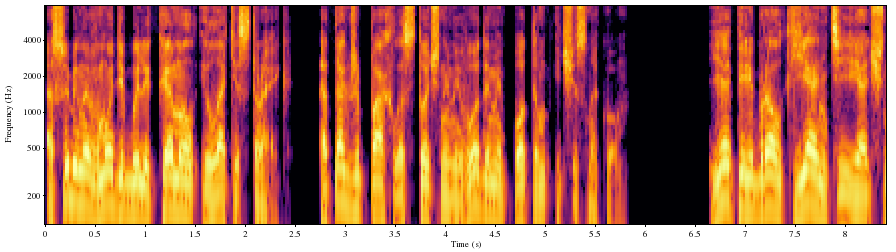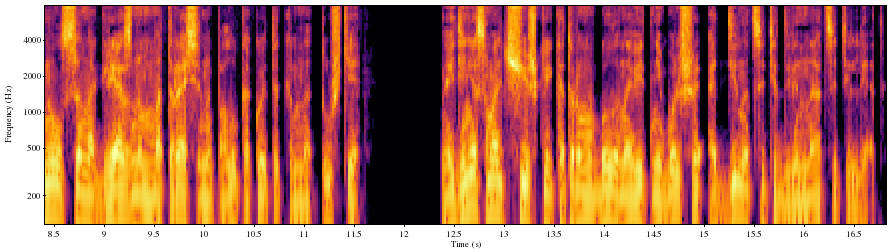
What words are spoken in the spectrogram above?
Особенно в моде были Camel и Lucky Strike, а также пахло сточными водами, потом и чесноком. Я перебрал к Янте и очнулся на грязном матрасе на полу какой-то комнатушки, наедине с мальчишкой, которому было на вид не больше 11-12 лет,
